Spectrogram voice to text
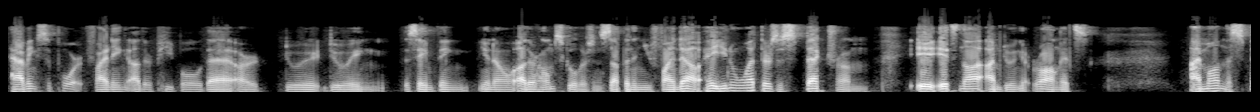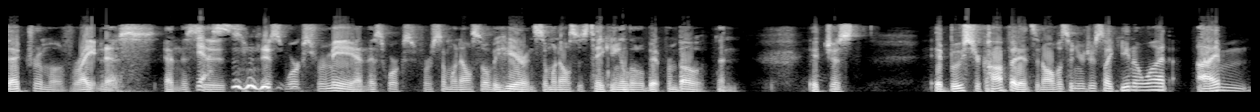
having support, finding other people that are doing doing the same thing, you know, other homeschoolers and stuff, and then you find out, hey, you know what? There's a spectrum. It, it's not I'm doing it wrong. It's I'm on the spectrum of rightness, and this Yes. is this works for me, and this works for someone else over here, and someone else is taking a little bit from both, and it just it boosts your confidence, and all of a sudden you're just like, you know what? I'm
